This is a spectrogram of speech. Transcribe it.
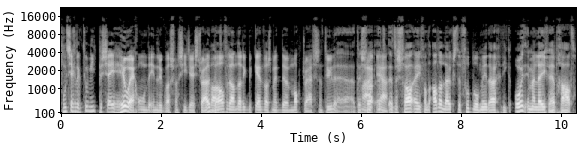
Moet zeggen dat ik toen niet per se heel erg onder de indruk was van CJ Stroud. Wat? Behalve dan dat ik bekend was met de mock drafts natuurlijk. Eh, het, is Maar, vooral, ja. het, het is vooral een van de allerleukste voetbalmiddagen die ik ooit in mijn leven heb gehad.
